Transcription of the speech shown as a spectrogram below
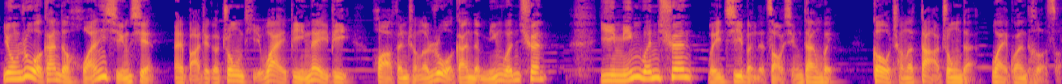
用若干的环形线，哎，把这个中体外壁、内壁划分成了若干的铭文圈，以铭文圈为基本的造型单位，构成了大钟的外观特色，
